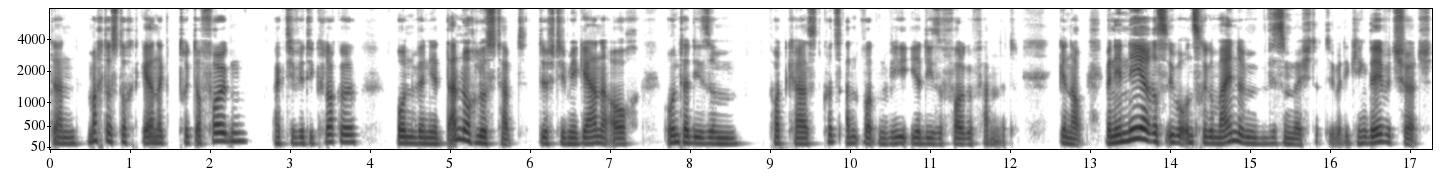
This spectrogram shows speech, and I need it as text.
dann macht das doch gerne. Drückt auf Folgen, aktiviert die Glocke und wenn ihr dann noch Lust habt, dürft ihr mir gerne auch unter diesem Podcast kurz antworten, wie ihr diese Folge fandet. Genau. Wenn ihr Näheres über unsere Gemeinde wissen möchtet, über die King David Church,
